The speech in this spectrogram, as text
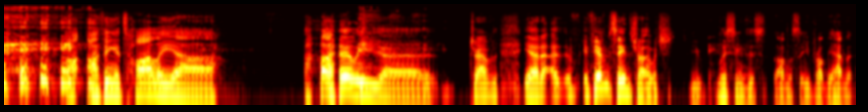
I, I think it's highly, uh, highly. Uh, Travel. Yeah, uh, if you haven't seen the trailer, which you're listening to this, honestly, you probably haven't.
